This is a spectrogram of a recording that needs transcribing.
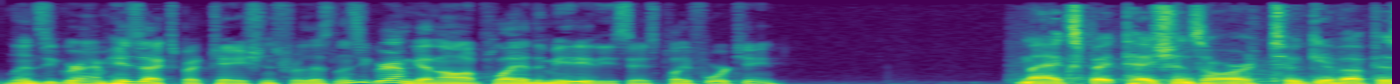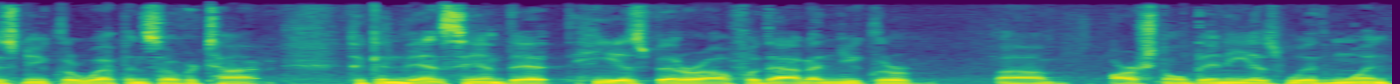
Lindsey Graham, his expectations for this. Lindsey Graham getting a lot of play in the media these days. Play 14. My expectations are to give up his nuclear weapons over time, to convince him that he is better off without a nuclear um, arsenal than he is with one.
